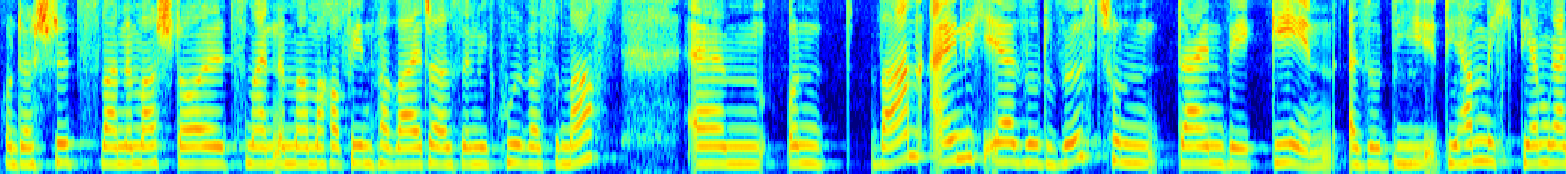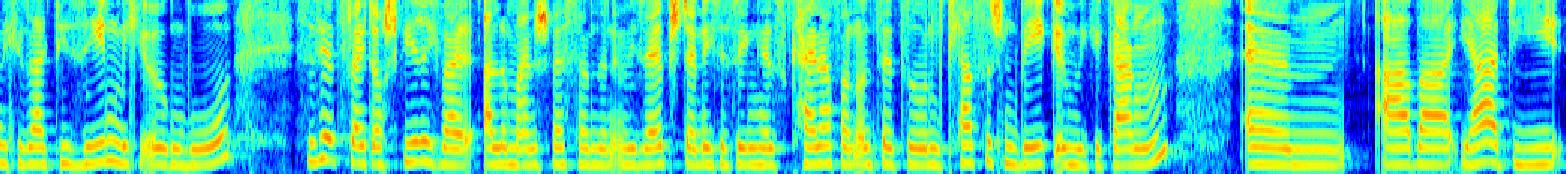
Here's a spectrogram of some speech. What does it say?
unterstützt, waren immer stolz, meinten immer, mach auf jeden Fall weiter, ist irgendwie cool, was du machst. Ähm, und waren eigentlich eher so, du wirst schon deinen Weg gehen. Also die, die haben mich, die haben gar nicht gesagt, die sehen mich irgendwo. Es ist jetzt vielleicht auch schwierig, weil alle meine Schwestern sind irgendwie selbstständig, deswegen ist keiner von uns jetzt so einen klassischen Weg irgendwie gegangen. Ähm, aber ja, die,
